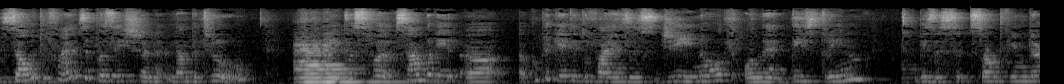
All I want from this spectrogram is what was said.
So to find the position number two, it was for somebody uh, complicated to find this G note on a D string with the third finger.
